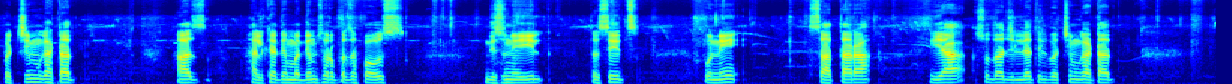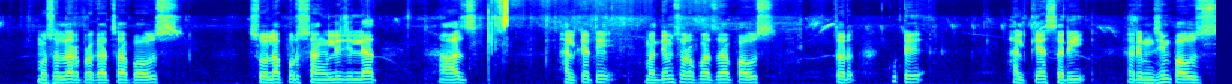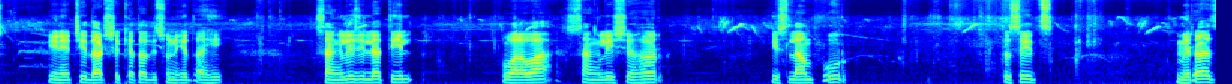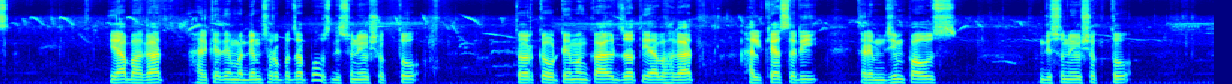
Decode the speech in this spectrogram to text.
पश्चिम घाटात आज हलक्या ते मध्यम स्वरूपाचा पाऊस दिसून येईल. तसेच पुणे सातारा या सुद्धा जिल्ह्यातील पश्चिम घाटात मुसळधार प्रकारचा पाऊस. सोलापूर सांगली जिल्ह्यात आज हलक्या ते मध्यम स्वरूपाचा पाऊस. तर कुठे हलक्या सरी रिमझिम पाऊस येण्याची दाट शक्यता दिसून येत आहे. सांगली जिल्ह्यातील वाळवा सांगली शहर इस्लामपूर तसेच मिरज या भागात हलक्या ते मध्यम स्वरूपाचा पाऊस दिसून येऊ शकतो. तर कवटेमंकाळ जत या भागात हलक्या सरी रिमझिम पाऊस दिसून येऊ शकतो.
